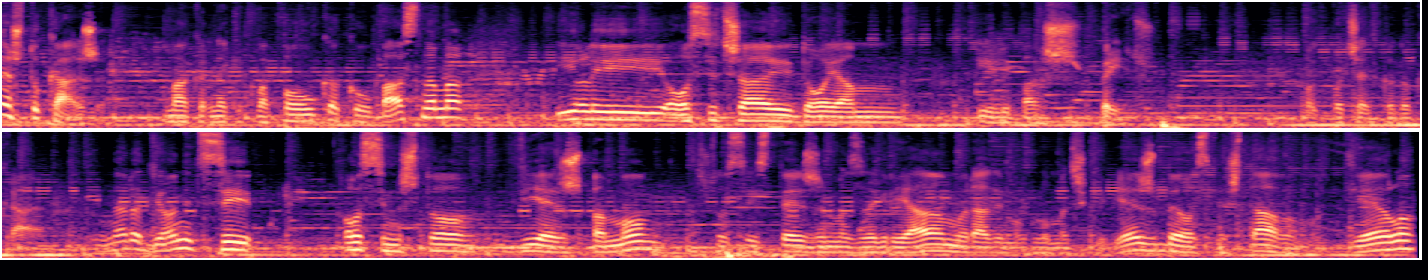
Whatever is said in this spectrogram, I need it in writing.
nešto kaže, makar nekakva pouka kao u basnama ili osjećaj, dojam ili baš priču od početka do kraja. Na radionici, osim što vježbamo, što se istežemo, zagrijavamo, radimo glumačke vježbe, osvještavamo tijelo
